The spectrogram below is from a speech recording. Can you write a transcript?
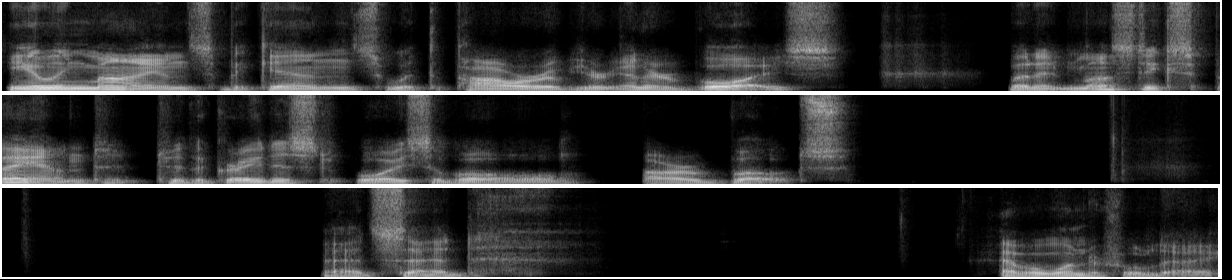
Healing minds begins with the power of your inner voice, but it must expand to the greatest voice of all, our votes. That said, have a wonderful day.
